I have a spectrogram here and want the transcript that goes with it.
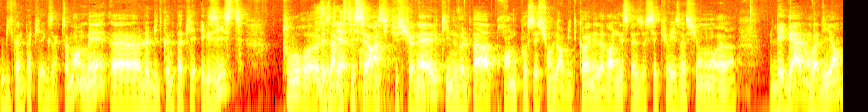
Bitcoin papier, exactement, mais euh, le Bitcoin papier existe pour euh, les, e investisseurs institutionnels qui ne veulent pas prendre possession de leur Bitcoin et d'avoir une espèce de sécurisation euh, légale, on va dire.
